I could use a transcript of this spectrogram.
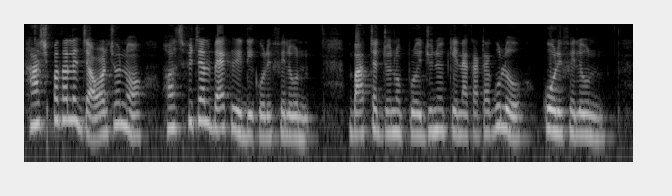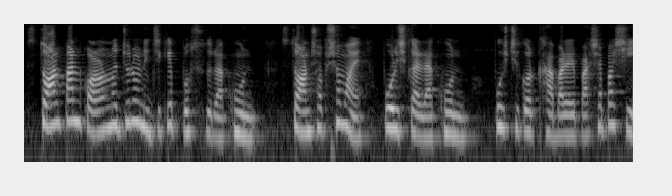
হাসপাতালে যাওয়ার জন্য হসপিটাল ব্যাগ রেডি করে ফেলুন। বাচ্চার জন্য প্রয়োজনীয় কেনাকাটাগুলো করে ফেলুন। স্তন পান করানোর জন্য নিজেকে প্রস্তুত রাখুন। স্তন সবসময় পরিষ্কার রাখুন। পুষ্টিকর খাবারের পাশাপাশি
